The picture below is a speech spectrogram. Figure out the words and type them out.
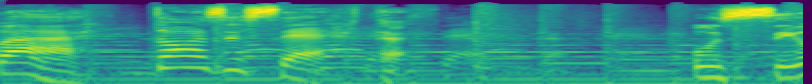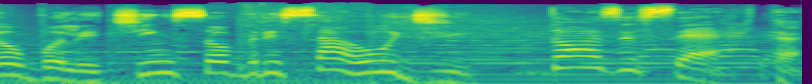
Ar, Dose Certa. O seu boletim sobre saúde. Dose Certa.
